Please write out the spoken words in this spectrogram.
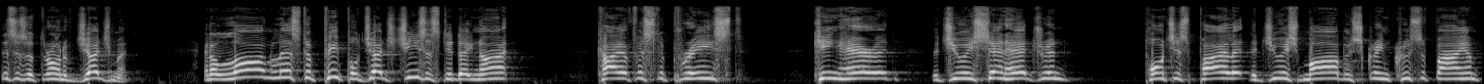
this is a throne of judgment. And a long list of people judged Jesus, did they not? Caiaphas the priest, King Herod, the Jewish Sanhedrin, Pontius Pilate, the Jewish mob who screamed, Crucify him.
